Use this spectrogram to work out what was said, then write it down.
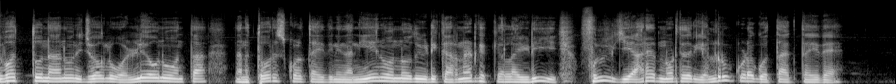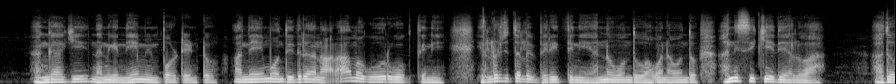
ಇವತ್ತು ನಾನು ನಿಜವಾಗ್ಲೂ ಒಳ್ಳೆಯವನು ಅಂತ ನಾನು ತೋರಿಸ್ಕೊಳ್ತಾ ಇದ್ದೀನಿ. ನಾನು ಏನು ಅನ್ನೋದು ಇಡೀ ಕರ್ನಾಟಕಕ್ಕೆಲ್ಲ, ಇಡೀ ಫುಲ್ ಯಾರ್ಯಾರು ನೋಡ್ತಾಯಿದ್ರು ಎಲ್ಲರೂ ಕೂಡ ಗೊತ್ತಾಗ್ತಾ ಇದೆ. ಹಾಗಾಗಿ ನನಗೆ ನೇಮ್ ಇಂಪಾರ್ಟೆಂಟು. ಆ ನೇಮ್ ಒಂದಿದ್ರೆ ನಾನು ಆರಾಮಾಗಿ ಊರಿಗೆ ಹೋಗ್ತೀನಿ. ಎಲ್ಲರ ಜೊತೆಲೂ ಬೆರಿತೀನಿ ಅನ್ನೋ ಒಂದು ಅವನ ಒಂದು ಅನಿಸಿಕೆ ಇದೆಯಲ್ವಾ? ಅದು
